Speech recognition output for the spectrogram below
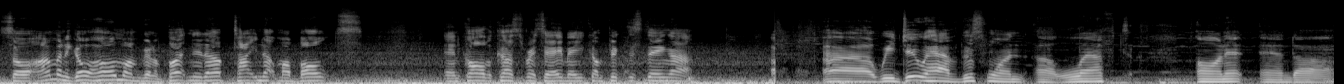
So I'm gonna go home, I'm gonna button it up, tighten up my bolts, and call the customer and say, hey man, you come pick this thing up. Uh, we do have this one uh, left on it and uh,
